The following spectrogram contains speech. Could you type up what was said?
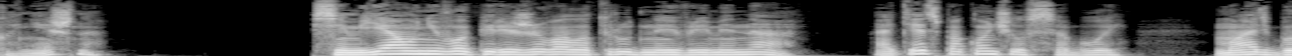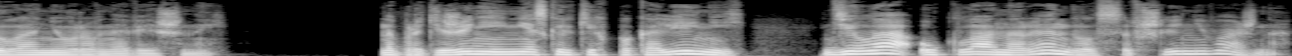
Конечно. Семья у него переживала трудные времена. Отец покончил с собой, мать была неуравновешенной. На протяжении нескольких поколений дела у клана Рэндалсов шли неважно.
